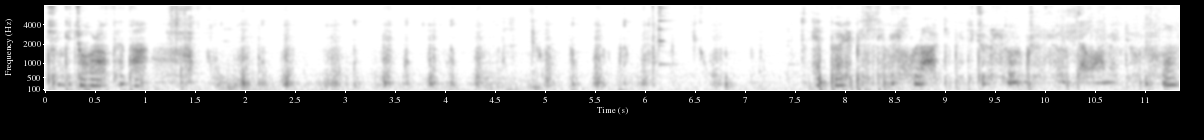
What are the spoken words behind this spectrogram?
Çünkü coğrafyada hep böyle bildiğim sorular gibiydi. Çözüyorum, çözüyorum, devam ediyorum falan.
